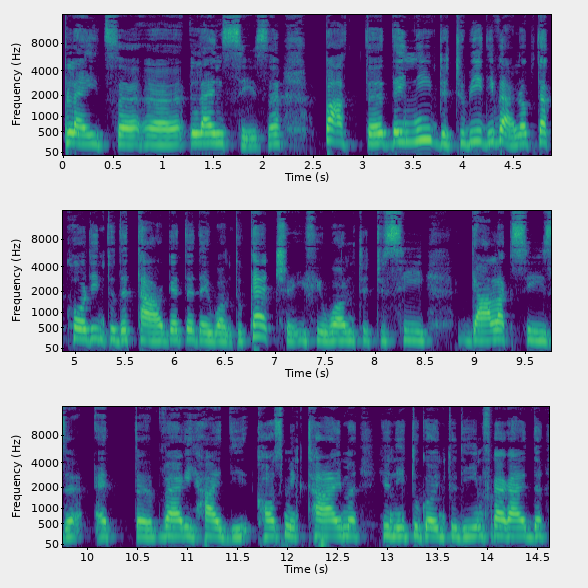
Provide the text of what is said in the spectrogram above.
plates, uh, uh, lenses, but they need to be developed according to the target that they want to catch. If you want to see galaxies at very high cosmic time, you need to go into the infrared.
